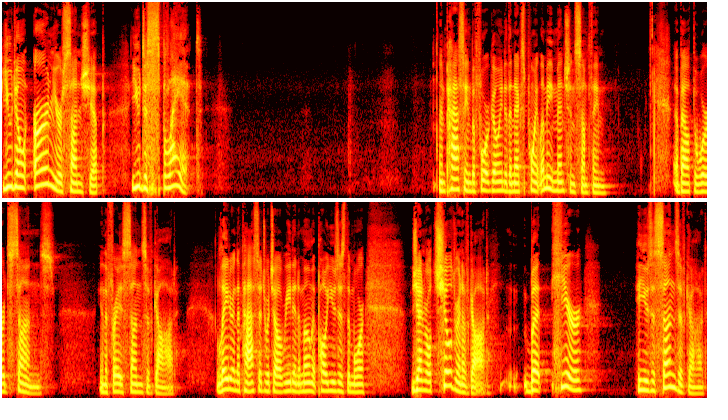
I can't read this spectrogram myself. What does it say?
you don't earn your sonship, you display it. In passing, before going to the next point, let me mention something about the word sons in the phrase sons of God. Later in the passage, which I'll read in a moment, Paul uses the more general children of God. But here, he uses sons of God.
